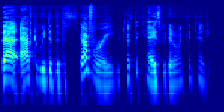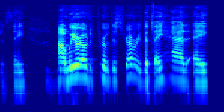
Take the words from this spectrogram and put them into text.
that after we did the discovery, we took the case, we did it on a contingency. Mm-hmm. Uh, we were able to prove the discovery that they had a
